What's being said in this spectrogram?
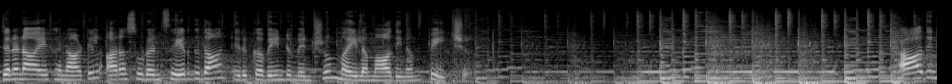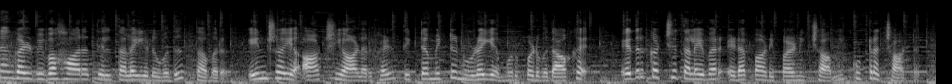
ஜனநாயக நாட்டில் அரசுடன் சேர்ந்துதான் இருக்க வேண்டும் என்றும் மயிலமாதினம் பேச்சு. ஆதினங்கள் விவகாரத்தில் தலையிடுவது தவறு. இன்றைய ஆட்சியாளர்கள் திட்டமிட்டு நுழைய முற்படுவதாக எதிர்க்கட்சித் தலைவர் எடப்பாடி பழனிசாமி குற்றச்சாட்டு.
